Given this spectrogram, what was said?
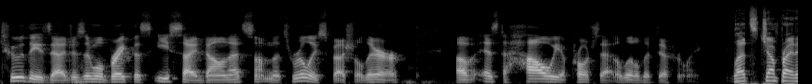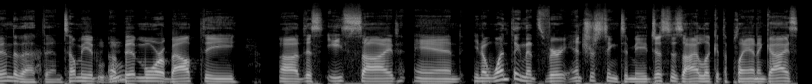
to these edges, and we'll break this east side down. That's something that's really special there, of as to how we approach that a little bit differently. Let's jump right into that then. Tell me a, mm-hmm. a bit more about the uh, this east side. And, you know, one thing that's very interesting to me, just as I look at the plan, and guys,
